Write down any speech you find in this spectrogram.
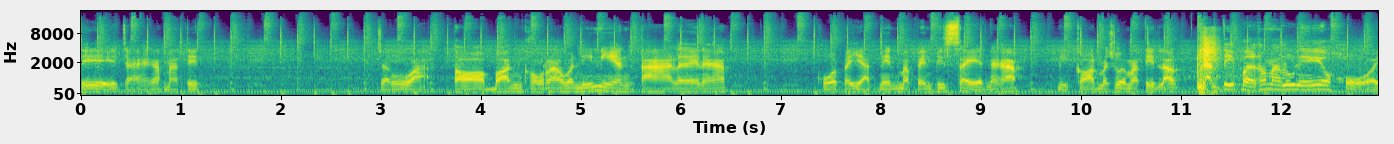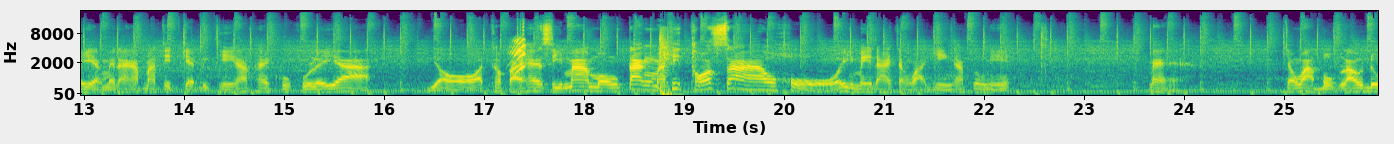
ตี้จ่ายให้กับมาติด จังหวะต่อบอลของเราวันนี้เนียนตาเลยนะครับ โค้ดประหยัดเน้นมาเป็นพิเศษนะครับ มีกอสมาช่วยมาติดแล้วแลมตี้เปิดเข้ามาลูกนี้โอ้โหยังไม่ได้ครับมาติดเก็บอีกทีครับ ให้คูคูเลย่าหยอดเข้าไปให้ซีมามงตั้งมาที่ทอสซาโอ้โหไม่ได้จังหวะยิงครับลูกนี้แม่ จังหวะบุกเราดู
